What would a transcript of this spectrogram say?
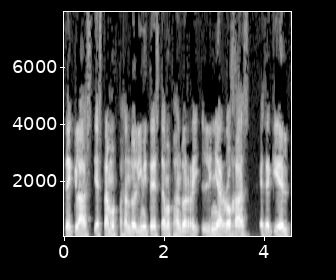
teclas, ya estamos pasando límites, estamos pasando líneas rojas, Ezequiel,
